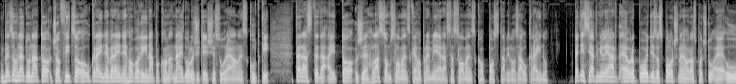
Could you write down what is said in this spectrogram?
Bez ohľadu na to, čo Fico o Ukrajine verejne hovorí, napokon najdôležitejšie sú reálne skutky. Teraz teda aj to, že hlasom slovenského premiéra sa Slovensko postavilo za Ukrajinu. 50 miliárd eur pôjde zo spoločného rozpočtu EÚ,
